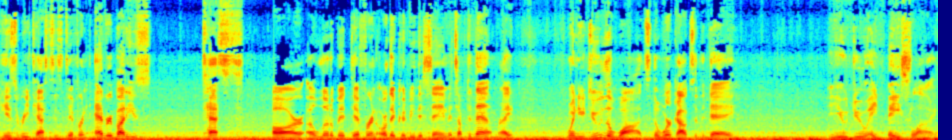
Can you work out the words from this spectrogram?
His retest is different. Everybody's tests are a little bit different or they could be the same. It's up to them, right? When you do the WODs, the workouts of the day, you do a baseline.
